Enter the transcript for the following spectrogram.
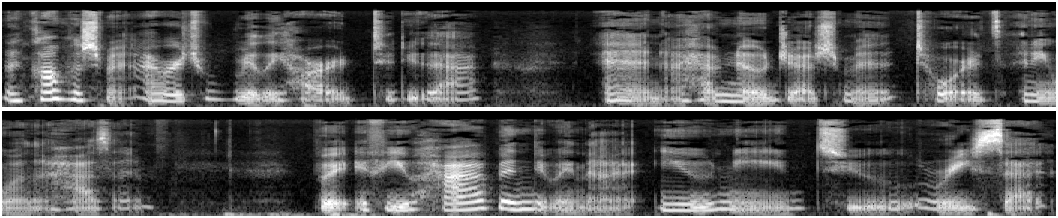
an accomplishment. I worked really hard to do that. And I have no judgment towards anyone that hasn't. But if you have been doing that, you need to reset.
